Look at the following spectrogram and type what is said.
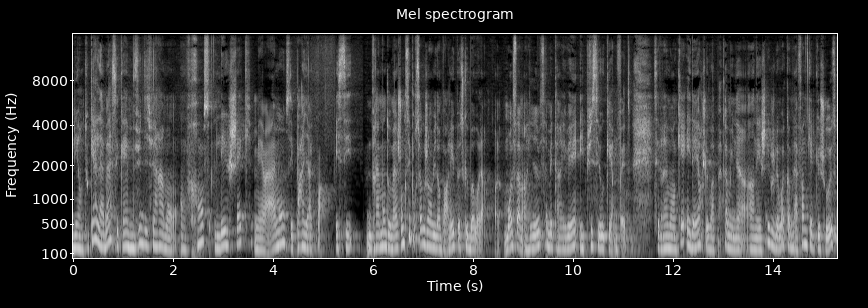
mais en tout cas, là-bas, c'est quand même vu différemment. En France, l'échec, mais vraiment, c'est paria quoi. Et c'est vraiment dommage. Donc c'est pour ça que j'ai envie d'en parler parce que bah voilà, voilà. moi ça m'arrive, ça m'est arrivé et puis c'est ok en fait. C'est vraiment ok. Et d'ailleurs je le vois pas comme un échec, je le vois comme la fin de quelque chose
